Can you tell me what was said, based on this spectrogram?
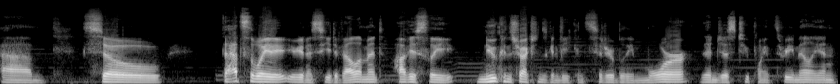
Um, so that's the way that you're going to see development. Obviously, new construction is going to be considerably more than just 2.3 million,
